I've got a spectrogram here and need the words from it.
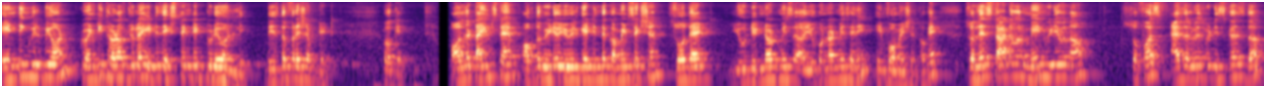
ending will be on 23rd of July, it is extended today only. This is the fresh update. Okay all the timestamp of the video you will get in the comment section so that you did not miss uh, you could not miss any information okay? So let's start our main video now. So first as always we discuss the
